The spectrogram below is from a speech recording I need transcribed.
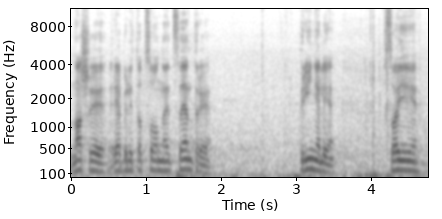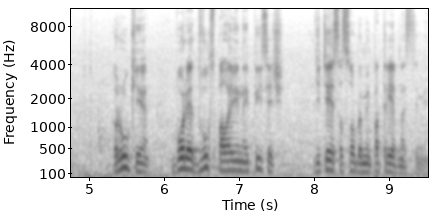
наши реабилитационные центры приняли в свои руки более двух с половиной тысяч детей с особыми потребностями.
